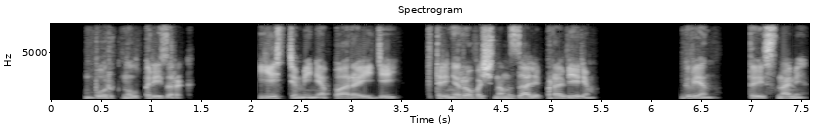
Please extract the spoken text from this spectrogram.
– буркнул призрак. «Есть у меня пара идей. В тренировочном зале проверим. Гвен, ты с нами?»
